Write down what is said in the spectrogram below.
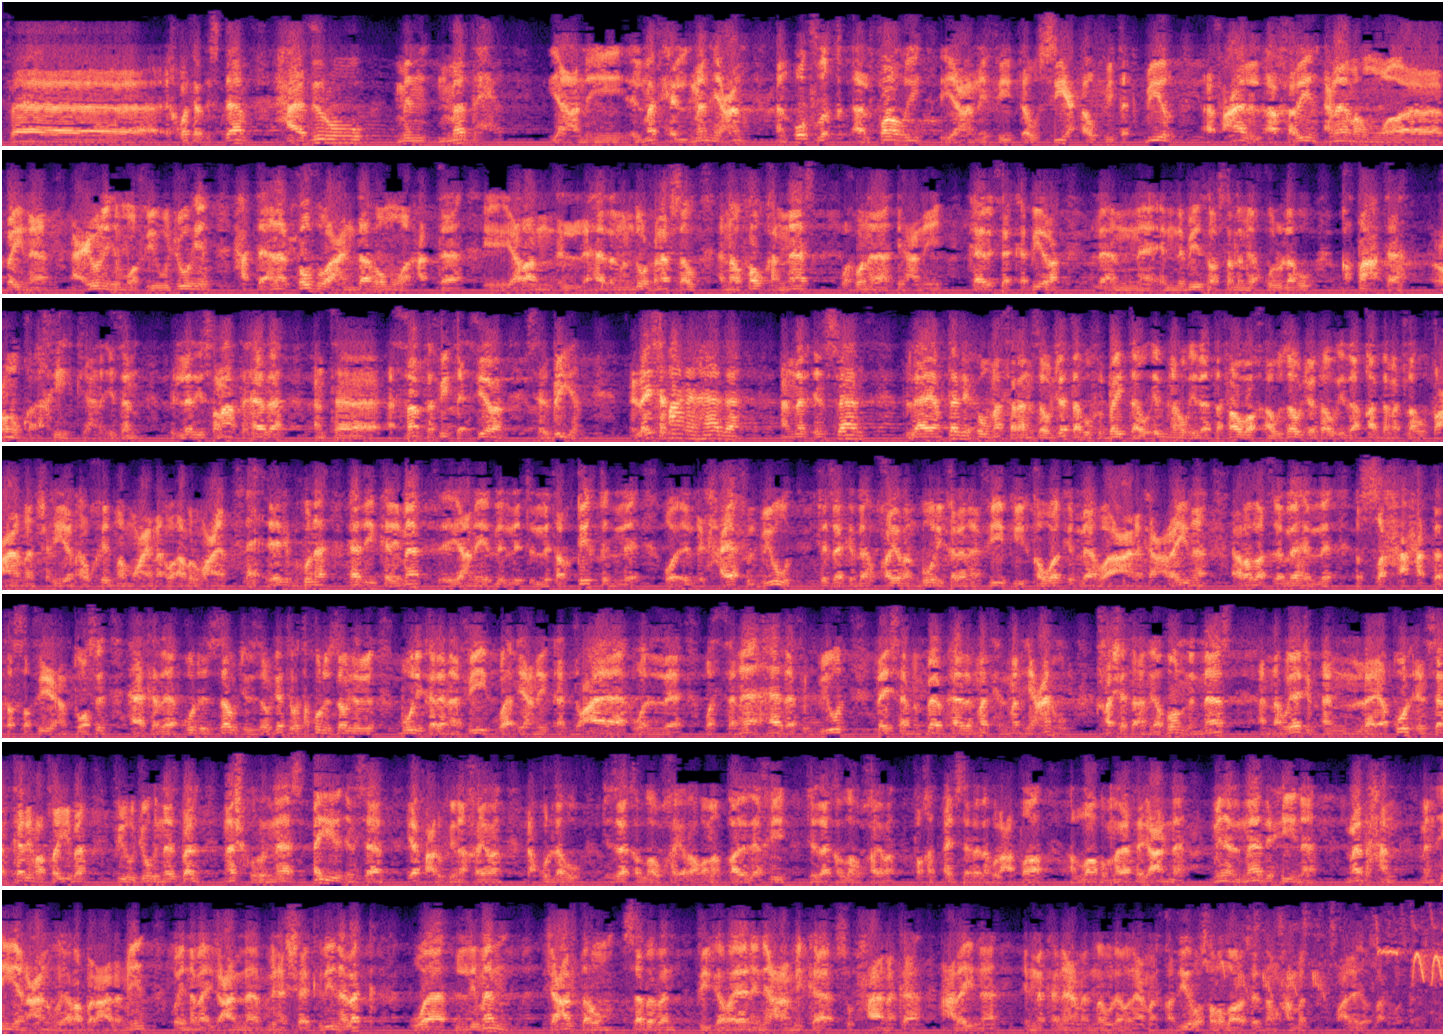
فإخوة الإسلام حاذروا من مدح يعني المدح المنهي عنه ان أطلق الفاظي يعني في توسيع أو في تكبير أفعال الآخرين أمامهم وبين أعينهم وفي وجوههم حتى أنا الحظوة عندهم وحتى يرى هذا الممدوح نفسه أنه فوق الناس وهنا يعني كارثة كبيرة لأن النبي صلى الله عليه وسلم يقول له قطعت عنق أخيك يعني إذا بالذي صنعت هذا أنت أثرت فيه تأثيرا سلبيا ليس معنى هذا أن الإنسان لا يمتدح مثلا زوجته في البيت أو ابنه إذا تفوق أو زوجته إذا قدمت له طعاما شهيا أو خدمة معينة أو أمر معين. لا. يجب هنا هذه كلمات يعني لترقيق الحياة في البيوت. جزاك الله خيرا بورك لنا فيك قواك الله وأعانك علينا. رزق الله الصحة حتى تستطيع أن تواصل هكذا يقول الزوج لزوجته وتقول الزوجة بورك لنا فيك. ويعني الدعاء والثناء هذا في البيوت ليس من باب هذا المدح. المنهي عنه. خشية أن يظن الناس أنه يجب أن لا يقول إنسان كلمة طيبة في وجوه الناس بل نشكر الناس أي إنسان يفعل فينا خيرا نقول له جزاك الله خيرا ومن قال لأخيه جزاك الله خيرا فقد أجزل له العطاء. اللهم لا تجعلنا من المادحين مدحا منهيا عنه يا رب العالمين وإنما اجعلنا من الشاكرين لك ولمن جعلتهم سببا في جريان نعمك. سبحانك علينا إنك نعم المولى ونعم القدير وصلى الله على سيدنا محمد وعلى آله وصحبه وسلم.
